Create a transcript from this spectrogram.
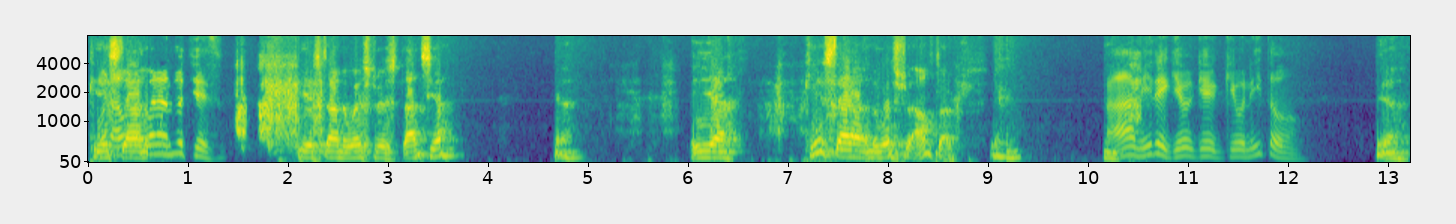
qué hola, está, hola, buenas noches. Aquí está nuestra estancia. Yeah. Y uh, aquí está nuestro altar. Ah, mire, qué, qué, qué bonito. Yeah.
